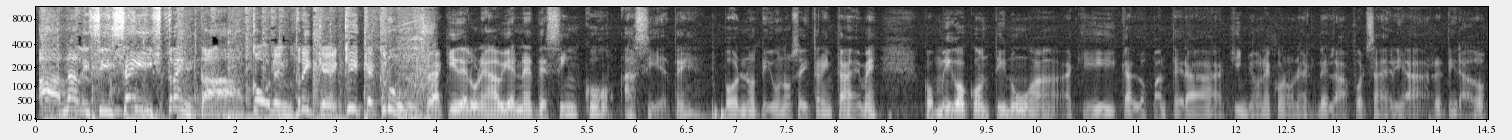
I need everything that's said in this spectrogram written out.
Análisis 630 con Enrique Quique Cruz. Estoy aquí de lunes a viernes de 5 a 7 por Noti1 630M. Conmigo continúa aquí Carlos Pantera Quiñones, coronel de la Fuerza Aérea retirado,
